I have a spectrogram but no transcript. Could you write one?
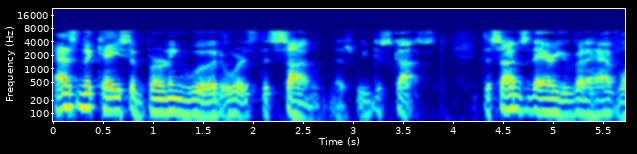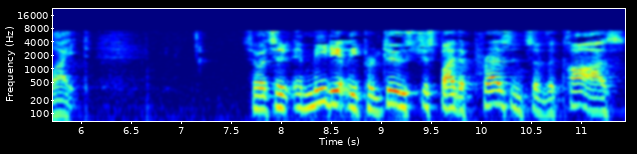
as in the case of burning wood or as the sun, as we discussed. The sun's there, you're going to have light. So it's immediately produced just by the presence of the cause,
